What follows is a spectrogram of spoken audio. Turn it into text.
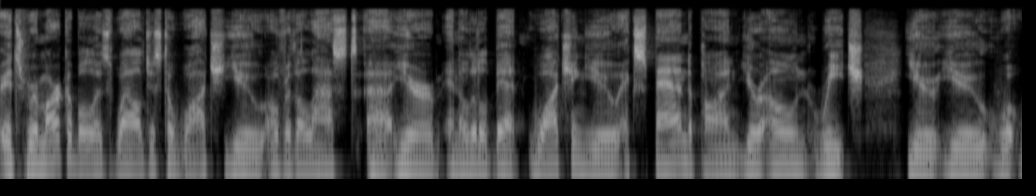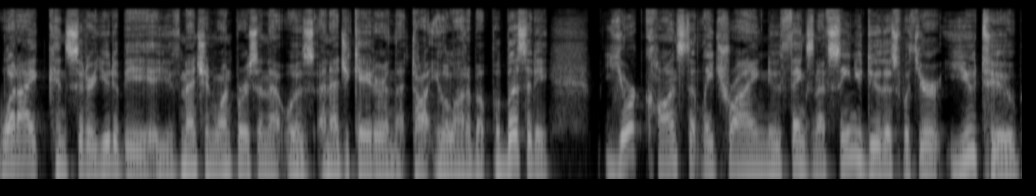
it's remarkable as well just to watch you over the last uh, year and a little bit, watching you expand upon your own reach. You you what I consider you to be. You've mentioned one person that was an educator and that taught you a lot about publicity. You're constantly trying new things, and I've seen you do this with your YouTube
